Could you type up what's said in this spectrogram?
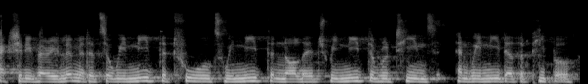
actually very limited. So we need the tools, we need the knowledge, we need the routines, and we need other people.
